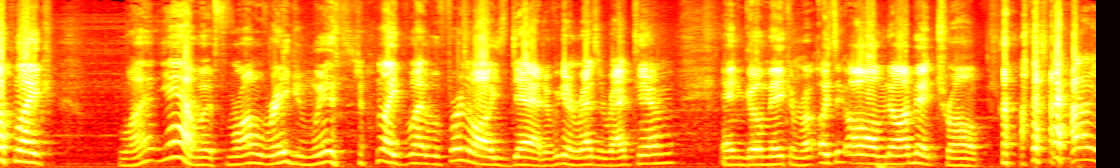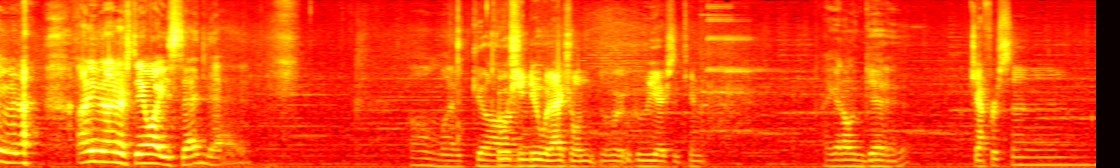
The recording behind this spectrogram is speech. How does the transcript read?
I'm like, what? Yeah, if Ronald Reagan wins, I'm like, well, well, first of all, he's dead. Are we gonna resurrect him and go make him? Run? Oh, he's like, oh no, I meant Trump. I don't even, I don't even understand why you said that. Oh my god. I wish he knew what actual who he actually came. Like, I don't get it. Jefferson,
